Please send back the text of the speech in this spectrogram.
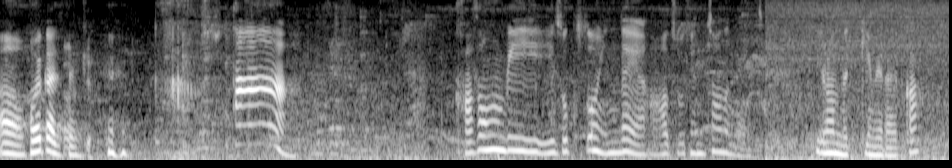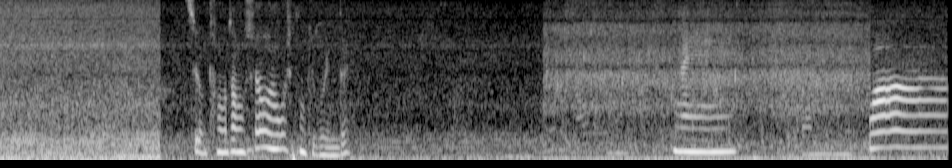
어, 거기까지 돼. 오케이. 좋다. 가성비 숙소인데 아주 괜찮은 것 같아. 이런 느낌이랄까? 지금 당장 수영을 하고 싶은 기분인데? 네. 와.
